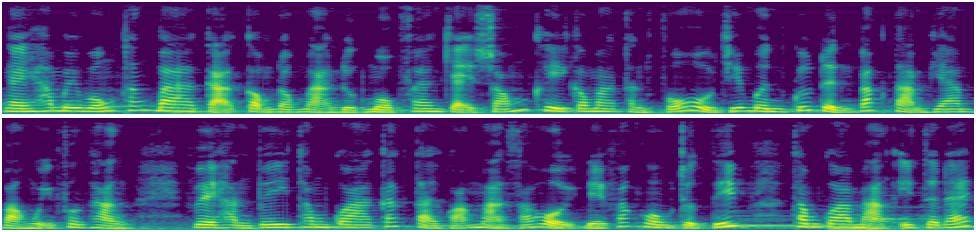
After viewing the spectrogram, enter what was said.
Ngày 24 tháng 3, cả cộng đồng mạng được một fan chạy sóng khi công an thành phố Hồ Chí Minh quyết định bắt tạm giam bà Nguyễn Phương Hằng về hành vi thông qua các tài khoản mạng xã hội để phát ngôn trực tiếp thông qua mạng internet,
